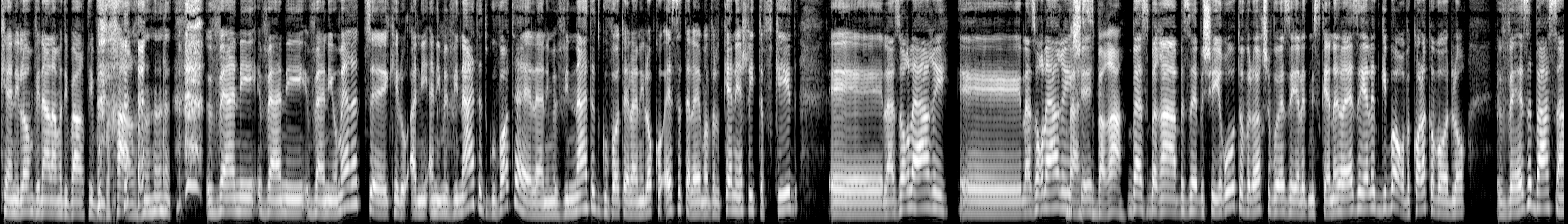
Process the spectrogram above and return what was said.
כי אני לא מבינה למה דיברתי בזכר. ואני, ואני, ואני אומרת, אה, כאילו, אני, אני מבינה את התגובות האלה, אני מבינה את התגובות האלה, אני לא כועסת עליהן, אבל כן, יש לי תפקיד אה, לעזור לארי, אה, לעזור לארי. ש- בהסברה. בהסברה, בזה, בשיראו אותו ולא יחשבו איזה ילד מסכן, אלא איזה ילד גיבור, וכל הכבוד לו. ואיזה באסה,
